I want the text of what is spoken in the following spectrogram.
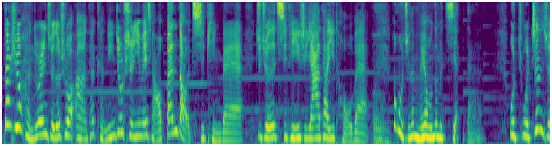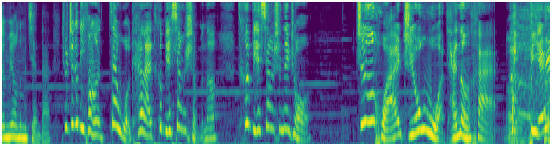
当时有很多人觉得说啊，他肯定就是因为想要扳倒齐平呗，就觉得齐平一直压他一头呗。嗯，但我觉得没有那么简单。我我真的觉得没有那么简单。就这个地方，在我看来特别像什么呢？特别像是那种甄嬛只有我才能害，嗯 别人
